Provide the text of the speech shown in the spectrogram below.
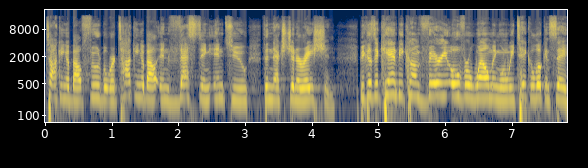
talking about food, but we're talking about investing into the next generation because it can become very overwhelming when we take a look and say,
